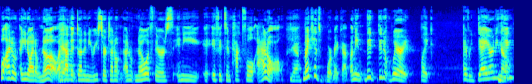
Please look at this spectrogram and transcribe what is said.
Well, I don't, you know, I don't know. I Yeah. haven't done any research. I don't, I don't know if there's any, if it's impactful at all. Yeah. My kids wore makeup. I mean, they, they didn't wear it like every day or anything, No.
